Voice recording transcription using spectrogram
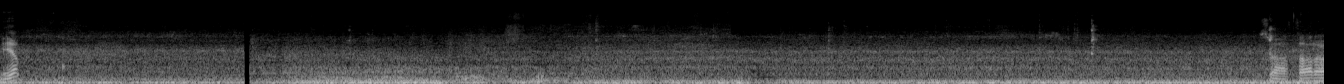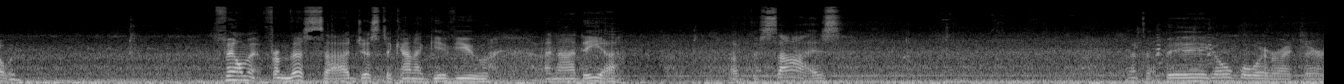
yep. So I thought I would film it from this side just to kind of give you an idea of the size. That's a big old boy right there.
